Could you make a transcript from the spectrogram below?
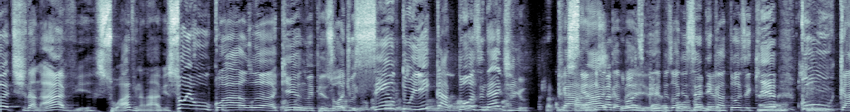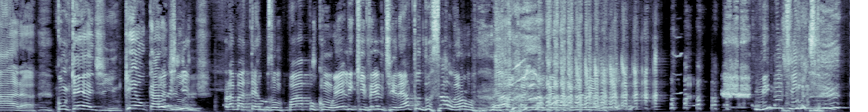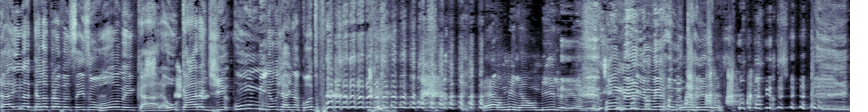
tripulantes da nave, suave na nave, sou eu, o Koala, aqui no episódio 114, né, Dio? Caraca, 114, velho. Cara. Episódio Pô, 114 aqui é. com o cara. Com quem é, Dinho? Quem é o cara hoje, de hoje? Pra batermos um papo com ele que veio direto do salão. É. Mini 20. Tá aí na tela pra vocês o homem, cara. O cara de um milhão de reais na conta. É, um milhão, um milho mesmo. Um milho mesmo. Um milho.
